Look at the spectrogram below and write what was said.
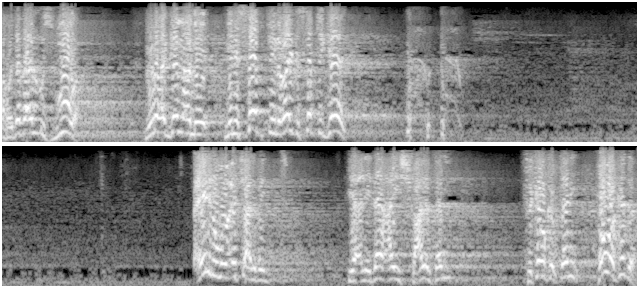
أهو ده بقاله أسبوع. بيروح الجامعة من السبت لغاية السبت الجاي. عينه ما وقعتش على بنت. يعني ده عايش في عالم تاني؟ في كوكب تاني؟ هو كده.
